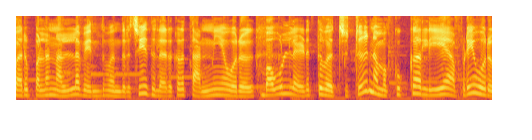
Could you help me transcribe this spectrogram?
பருப்பெல்லாம் நல்லா வெந்து வந்துருச்சு. இதில் இருக்கிற தண்ணியை ஒரு பவுலில் எடுத்து வச்சுட்டு நம்ம குக்கர்லேயே அப்படியே ஒரு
